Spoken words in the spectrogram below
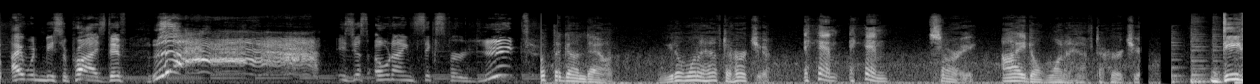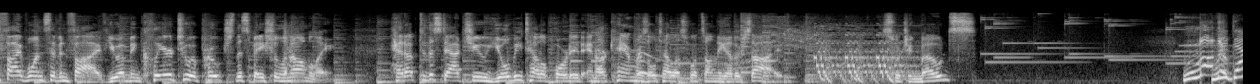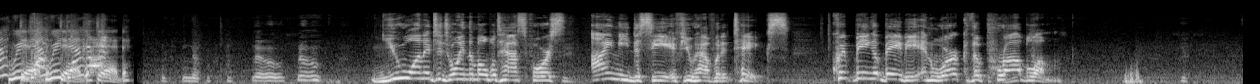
I wouldn't be surprised if ah! is just 096 for yeet. Put the gun down. We don't want to have to hurt you. Ahem, ahem. Sorry, I don't want to have to hurt you. D5175, you have been cleared to approach the spatial anomaly. Head up to the statue, you'll be teleported, and our cameras will tell us what's on the other side. Switching modes. Mother- Redacted. Redacted. No. No, no. You wanted to join the mobile task force? I need to see if you have what it takes. Quit being a baby and work the problem.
